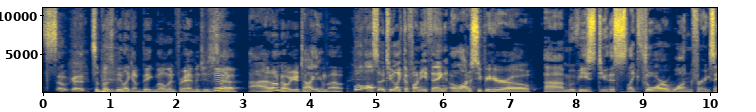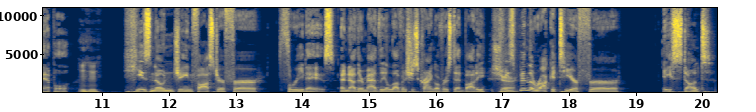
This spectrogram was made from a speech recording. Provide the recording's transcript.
So good. It's supposed to be like a big moment for him. And she's just Yeah. like, I don't know what you're talking about. Well, also too, like the funny thing, a lot of superhero uh, movies do this. Like Thor one, for example, hmm he's known Jane Foster for three days, and now they're madly in love, and she's crying over his dead body. Sure. He's been the Rocketeer for a stunt,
